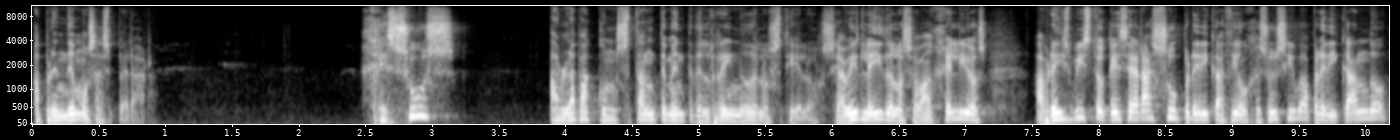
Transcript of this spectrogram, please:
aprendemos a esperar. Jesús hablaba constantemente del reino de los cielos. Si habéis leído los evangelios, habréis visto que esa era su predicación. Jesús iba predicando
